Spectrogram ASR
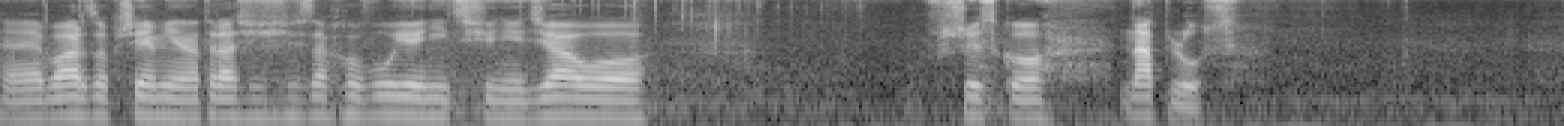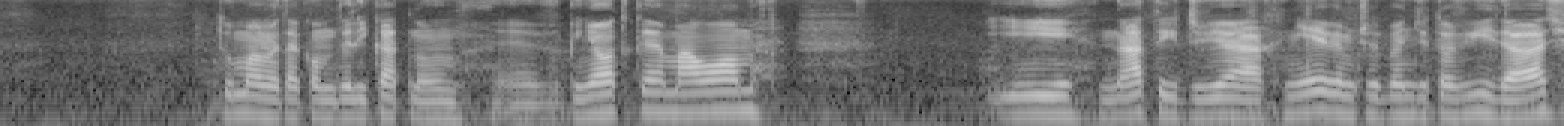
E, Bardzo przyjemnie na trasie się zachowuje, nic się nie działo. Wszystko na plus. Tu mamy taką delikatną e, wgniotkę małą i na tych drzwiach nie wiem czy będzie to widać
